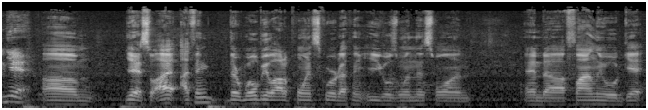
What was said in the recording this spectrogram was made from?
Yeah. Um, yeah, so I, I think there will be a lot of points scored. I think Eagles win this one, and uh, finally we'll get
